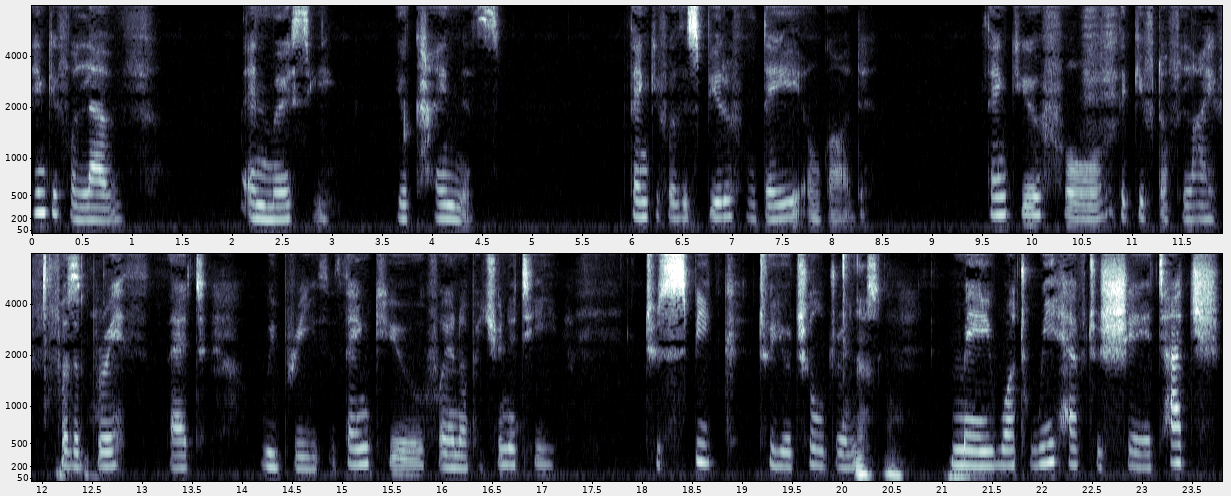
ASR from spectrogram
Thank you for love and mercy, your kindness. Thank you for this beautiful day, O God. Thank you for the gift of life, for the breath that we breathe. Thank you for an opportunity to speak to your children. Yes, Lord. May what we have to share touch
